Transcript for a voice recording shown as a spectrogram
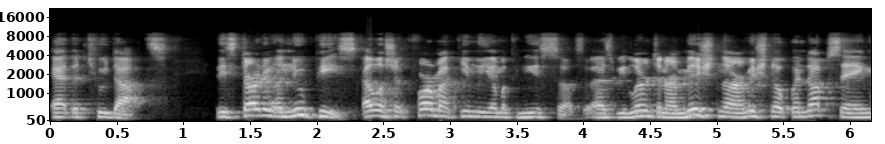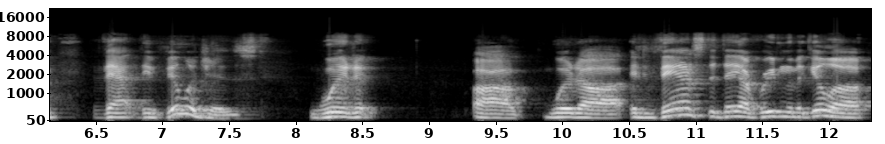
at the two dots. He's starting a new piece. So as we learned in our Mishnah, our Mishnah opened up saying that the villages would uh, would uh, advance the day of reading the Megillah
